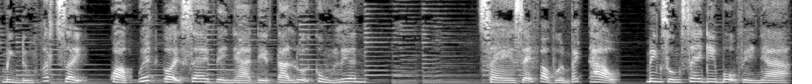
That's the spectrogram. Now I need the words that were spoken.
Mình đứng phát dậy, quả quyết gọi xe về nhà để tạ lỗi cùng Liên. Xe rẽ vào vườn bách thảo, mình xuống xe đi bộ về nhà.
